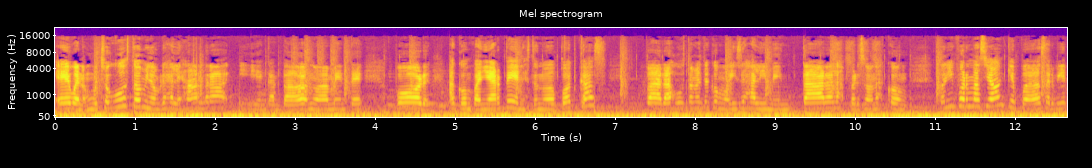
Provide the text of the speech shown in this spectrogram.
Eh, bueno, mucho gusto, mi nombre es Alejandra y encantada nuevamente por acompañarte en este nuevo podcast para justamente, como dices, alimentar a las personas con, con información que pueda servir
